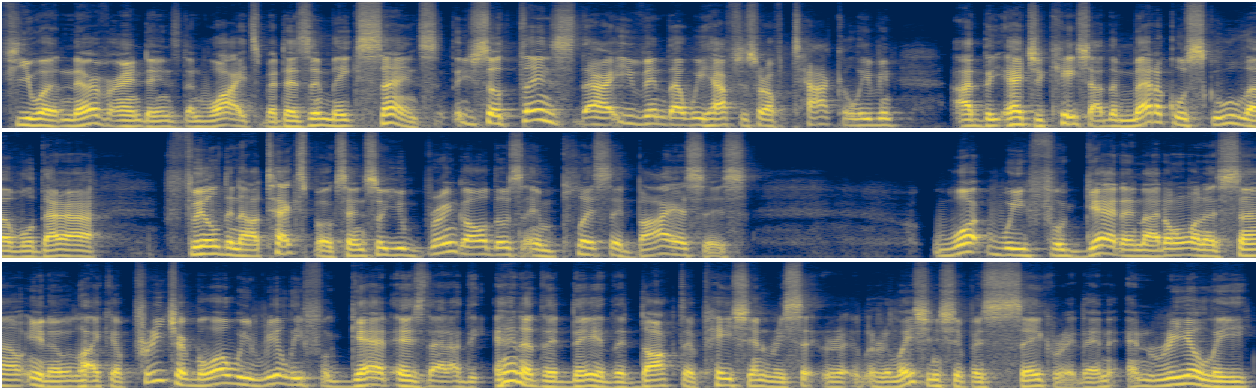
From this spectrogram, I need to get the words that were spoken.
fewer nerve endings than whites, but does it make sense? So things that are even that we have to sort of tackle even at the education, at the medical school level that are filled in our textbooks. And so you bring all those implicit biases. What we forget, and I don't want to sound, you know, like a preacher, but what we really forget is that at the end of the day, the doctor-patient re- relationship is sacred, and and really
